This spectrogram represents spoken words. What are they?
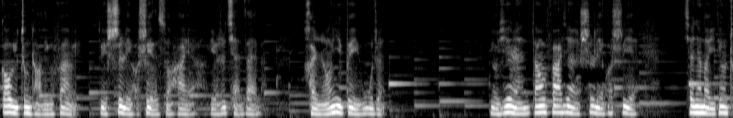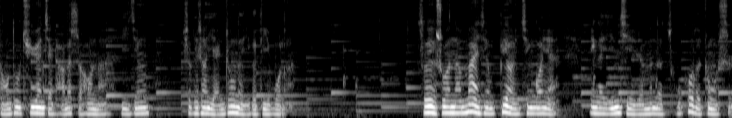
高于正常的一个范围，对视力和视野的损害呀也是潜在的，很容易被误诊。有些人当发现视力和视野下降到一定程度，去医院检查的时候呢，已经。是非常严重的一个地步了，所以说呢，慢性闭角青光眼应该引起人们的足够的重视。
